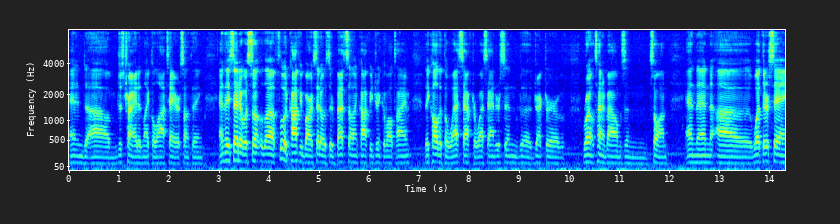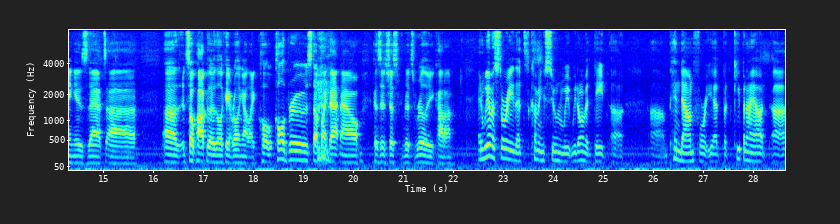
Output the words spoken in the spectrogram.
and um, just try it in like a latte or something. And they said it was so. The Fluid Coffee Bar said it was their best-selling coffee drink of all time. They called it the Wes after Wes Anderson, the director of Royal Tenenbaums and so on. And then uh, what they're saying is that uh, uh, it's so popular. They're looking at rolling out like cold, cold brews, stuff like that now, because it's just it's really caught on. And we have a story that's coming soon. We, we don't have a date uh, um, pinned down for it yet, but keep an eye out uh,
